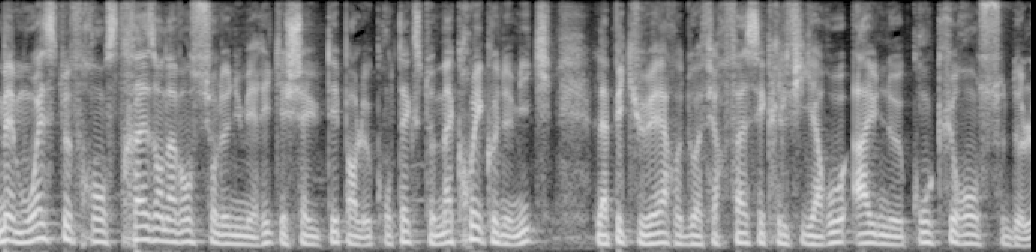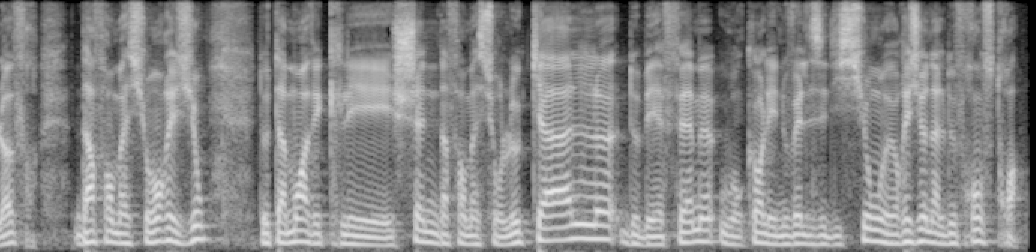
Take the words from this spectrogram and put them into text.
Même Ouest France, très en avance sur le numérique, est chahuté par le contexte macroéconomique la PQR doit faire face, écrit le Figaro, à une concurrence de l'offre d'information en région, notamment avec les chaînes d'information locales de BFM ou encore les nouvelles éditions euh, régionales de France 3.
